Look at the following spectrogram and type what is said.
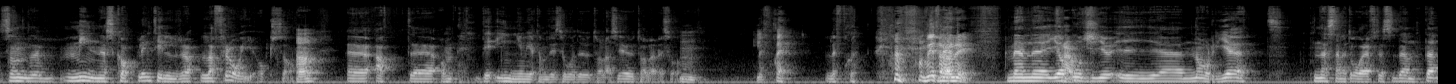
sån minneskoppling till Lafroy också. Ja. Eh, att, eh, om, det, ingen vet om det är så det uttalas. Jag uttalar det så. Mm. Le Lafroy. Man vet aldrig. Men eh, jag bodde ju i eh, Norge ett, nästan ett år efter studenten.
